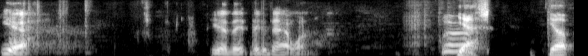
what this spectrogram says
Yeah. Yeah, they, they did that one. Yes. Yep.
